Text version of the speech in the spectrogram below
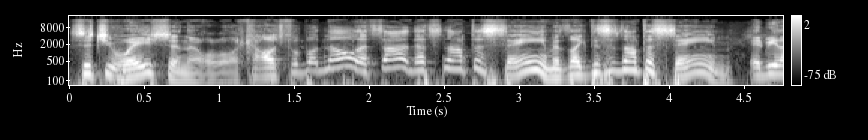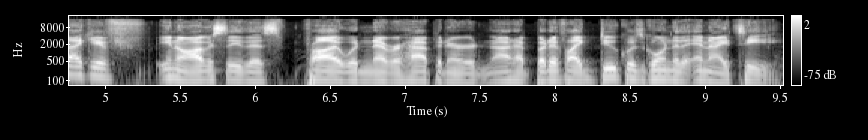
situation though. Like college football. No, that's not. That's not the same. It's like this is not the same. It'd be like if you know, obviously this probably would never happen or not happen. But if like Duke was going to the NIT,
